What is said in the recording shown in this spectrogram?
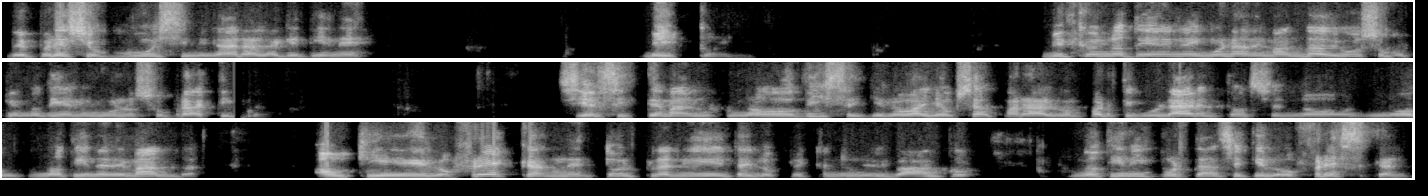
de precios muy similar a la que tiene Bitcoin. Bitcoin no tiene ninguna demanda de uso porque no tiene ningún uso práctico. Si el sistema no dice que lo vaya a usar para algo en particular, entonces no, no, no tiene demanda aunque lo ofrezcan en todo el planeta y lo ofrezcan en el banco, no tiene importancia que lo ofrezcan.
